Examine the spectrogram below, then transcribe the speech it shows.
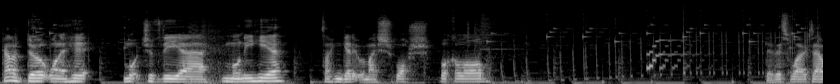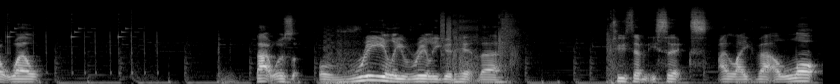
Kind of don't want to hit much of the uh, money here, so I can get it with my swashbuckle orb. Okay, this worked out well. That was a really, really good hit there. 276. I like that a lot.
